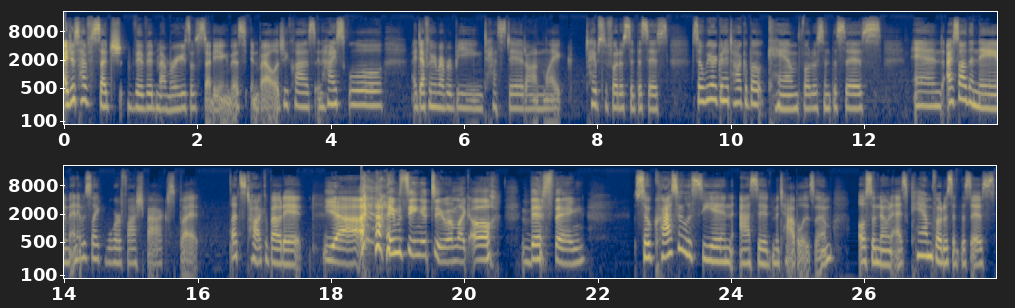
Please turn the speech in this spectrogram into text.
I just have such vivid memories of studying this in biology class in high school. I definitely remember being tested on like types of photosynthesis. So, we are going to talk about CAM photosynthesis. And I saw the name and it was like war flashbacks, but let's talk about it. Yeah, I'm seeing it too. I'm like, "Oh, this thing." So, crassulacean acid metabolism, also known as CAM photosynthesis,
